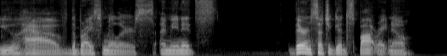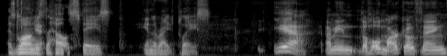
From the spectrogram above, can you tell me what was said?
you have the Bryce Millers. I mean, it's they're in such a good spot right now, as long Yeah. as the health stays in the right place. Yeah, I mean the whole Marco thing.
